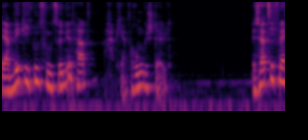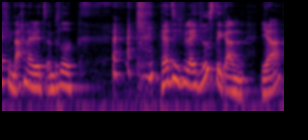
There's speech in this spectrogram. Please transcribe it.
ja wirklich gut funktioniert hat, habe ich einfach umgestellt. Es hört sich vielleicht im Nachhinein jetzt ein bisschen, hört sich vielleicht lustig an, ja,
